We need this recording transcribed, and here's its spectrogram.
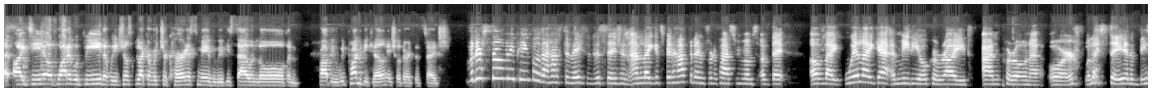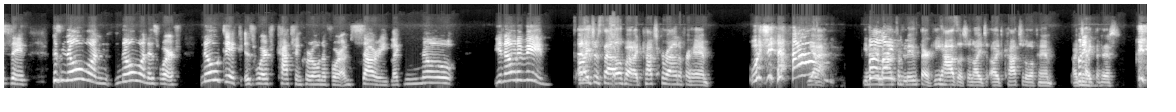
uh, idea of what it would be that we'd just be like a Richard Curtis movie. We'd be so in love and probably, we'd probably be killing each other at this stage. but there's so many people that have to make the decision, and like it's been happening for the past few months of the of like, will I get a mediocre ride and Corona, or will I stay in and be safe? Because no one, no one is worth, no dick is worth catching Corona for. I'm sorry, like no, you know what I mean? Idris Elba, oh, I'd catch Corona for him. Would you? Yeah, you know But, the man like- from Luther. He has it, and I'd I'd catch it off him. I'd But it- take the hit.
